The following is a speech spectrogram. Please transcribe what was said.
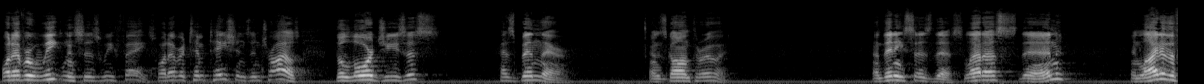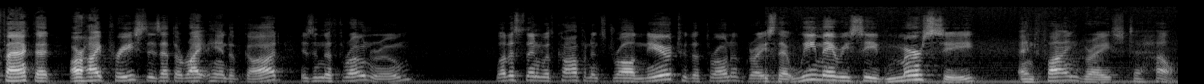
whatever weaknesses we face, whatever temptations and trials. The Lord Jesus has been there and has gone through it. And then he says this Let us then, in light of the fact that our high priest is at the right hand of God, is in the throne room, let us then with confidence draw near to the throne of grace that we may receive mercy and find grace to help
